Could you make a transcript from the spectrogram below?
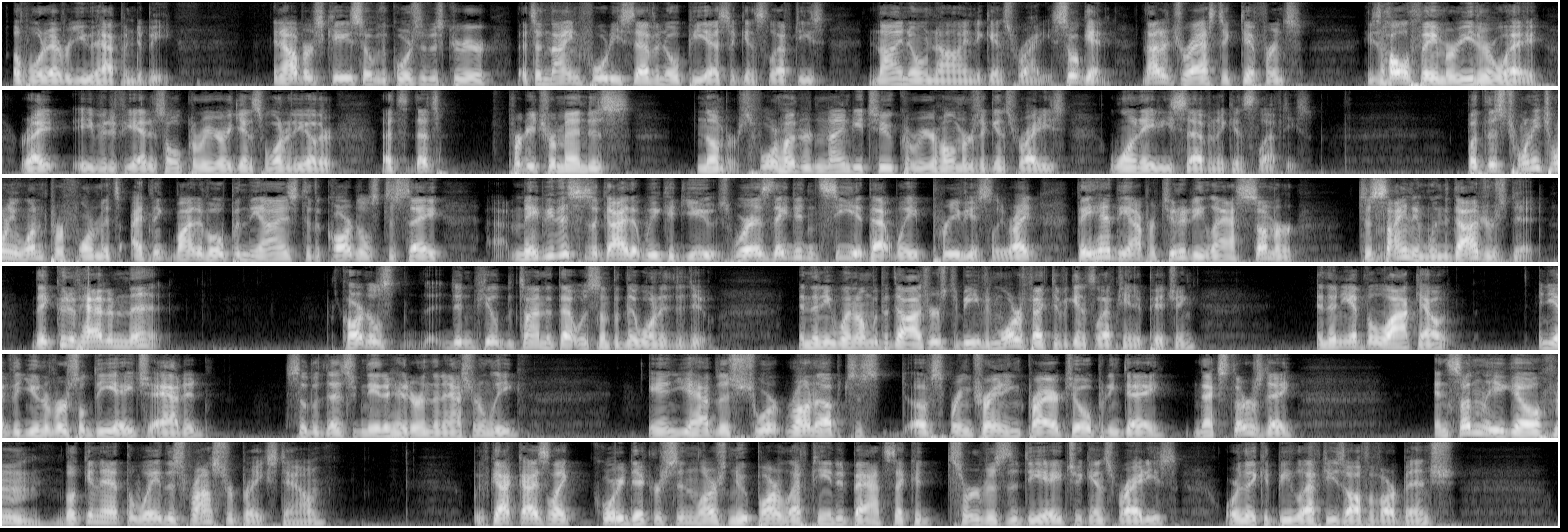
of whatever you happen to be. In Albert's case, over the course of his career, that's a 947 OPS against lefties, 909 against righties. So again, not a drastic difference. He's a Hall of Famer either way, right? Even if he had his whole career against one or the other, that's that's pretty tremendous numbers. 492 career homers against righties, 187 against lefties. But this 2021 performance, I think, might have opened the eyes to the Cardinals to say, maybe this is a guy that we could use. Whereas they didn't see it that way previously, right? They had the opportunity last summer to sign him when the Dodgers did. They could have had him then. Cardinals didn't feel at the time that that was something they wanted to do. And then he went on with the Dodgers to be even more effective against left handed pitching. And then you have the lockout, and you have the universal DH added, so the designated hitter in the National League. And you have this short run up to, of spring training prior to opening day next Thursday and suddenly you go, hmm, looking at the way this roster breaks down, we've got guys like Corey Dickerson, Lars Nootbaar, left handed bats that could serve as the DH against righties, or they could be lefties off of our bench.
